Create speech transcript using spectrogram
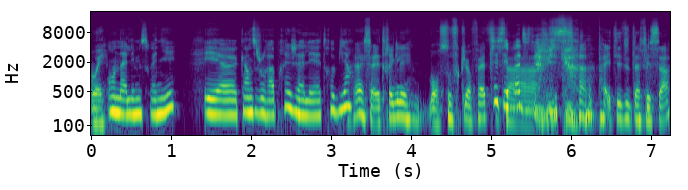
ouais. On allait me soigner. Et euh, 15 jours après, j'allais être bien. Ça allait être réglé. Bon, sauf qu'en fait, ça n'a pas été tout à fait ça.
